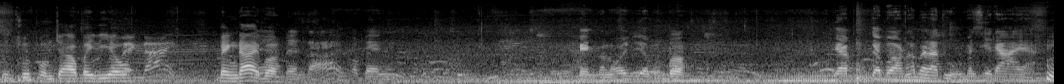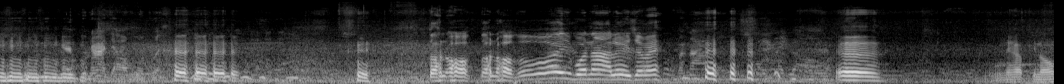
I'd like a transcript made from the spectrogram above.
เป็นชุดผมจะเอาใบเดียว แบ่งได้แบ่งได้บ่แบ่งได้ก็แบ่ง แบ่งกันร้อยเดียวมันบ่อย่าอย่าบอกนะเวลาถูกมันเสียดายอะแม่กูน่าจะเอาหมดไปตอนออกตอนออกโอ้ยบัวหน้าเลยใช่ไหมมันน่าเออนี่นะครับพี่น้อง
